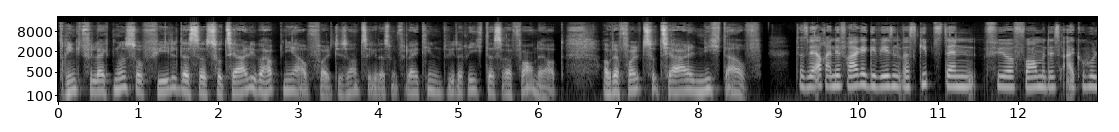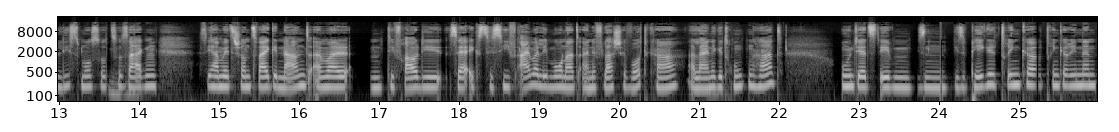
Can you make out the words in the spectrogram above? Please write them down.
trinkt vielleicht nur so viel, dass er sozial überhaupt nie auffällt. Das Einzige, dass man vielleicht hin und wieder riecht, dass er eine vorne hat. Aber der fällt sozial nicht auf. Das wäre auch eine Frage gewesen, was gibt's denn für Formen des Alkoholismus sozusagen? Mhm. Sie haben jetzt schon zwei genannt. Einmal die Frau, die sehr exzessiv einmal im Monat eine Flasche Wodka alleine getrunken hat und jetzt eben diesen, diese Pegeltrinker, Trinkerinnen.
